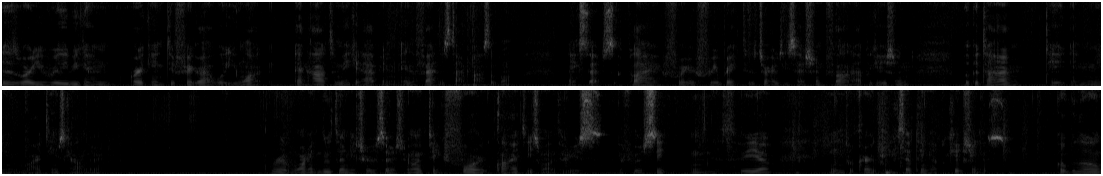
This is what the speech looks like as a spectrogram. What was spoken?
This is where you really begin working to figure out what you want and how to make it happen in the fastest time possible. Next steps apply for your free breakthrough strategy session, fill out an application, book a time, date, in me my team's calendar. Word of warning due to the nature of service, we only take four clients each month. If you're, if you're seeking this video, means we're currently accepting applications. Go below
